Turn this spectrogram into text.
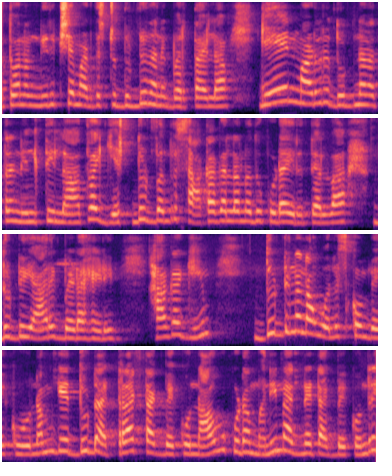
ಅಥವಾ ನಾನು ನಿರೀಕ್ಷೆ ಮಾಡಿದಷ್ಟು ದುಡ್ಡು ನನಗೆ ಬರ್ತಾ ಇಲ್ಲ. ಏನು ಮಾಡಿದ್ರು ದುಡ್ಡು ನನ್ನ ಹತ್ರ ನಿಲ್ತಿಲ್ಲ. ಅಥವಾ ಎಷ್ಟು ದುಡ್ಡು ಬಂದರೂ ಸಾಕಾಗಲ್ಲ ಅನ್ನೋದು ಕೂಡ ಇರುತ್ತೆ ಅಲ್ವಾ? ದುಡ್ಡು ಯಾರಿಗೆ ಬೇಡ ಹೇಳಿ. ಹಾಗಾಗಿ ದುಡ್ಡನ್ನ ನಾವು ಒಲಿಸ್ಕೊಬೇಕು, ನಮಗೆ ದುಡ್ಡು ಅಟ್ರ್ಯಾಕ್ಟ್ ಆಗಬೇಕು, ನಾವು ಕೂಡ ಮನಿ ಮ್ಯಾಗ್ನೆಟ್ ಆಗಬೇಕು ಅಂದರೆ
